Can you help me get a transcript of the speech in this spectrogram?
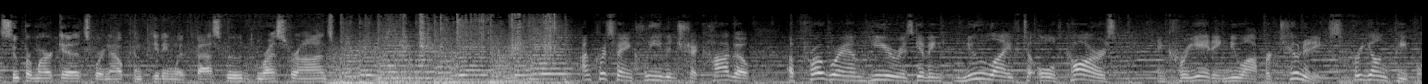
supermarkets, we're now competing with fast food restaurants. I'm Chris Van Cleave in Chicago. A program here is giving new life to old cars and creating new opportunities for young people.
